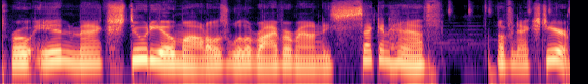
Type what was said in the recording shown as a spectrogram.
Pro and Mac Studio models will arrive around the second half of next year.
